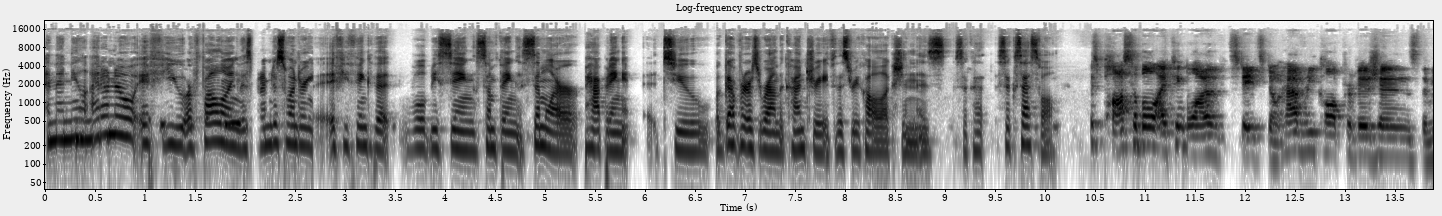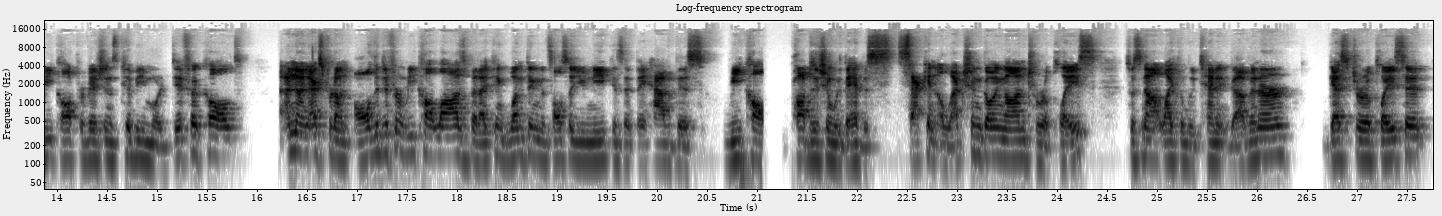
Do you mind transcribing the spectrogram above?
And then, Neil, I don't know if you are following this, but I'm just wondering if you think that we'll be seeing something similar happening to governors around the country if this recall election is su- successful. It's possible. I think a lot of states don't have recall provisions. The recall provisions could be more difficult. I'm not an expert on all the different recall laws, but I think one thing that's also unique is that they have this recall proposition where they have this second election going on to replace. So it's not like the lieutenant governor gets to replace it.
